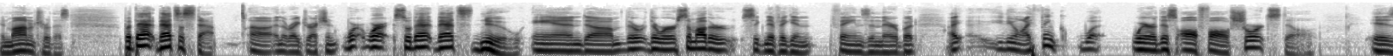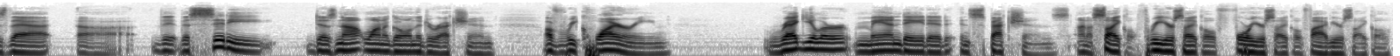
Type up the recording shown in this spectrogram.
and monitor this. But that that's a step. Uh, in the right direction. We're, we're, so that that's new, and um, there there were some other significant things in there. But I, you know, I think what where this all falls short still is that uh, the the city does not want to go in the direction of requiring regular mandated inspections on a cycle three year cycle four year cycle five year cycle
